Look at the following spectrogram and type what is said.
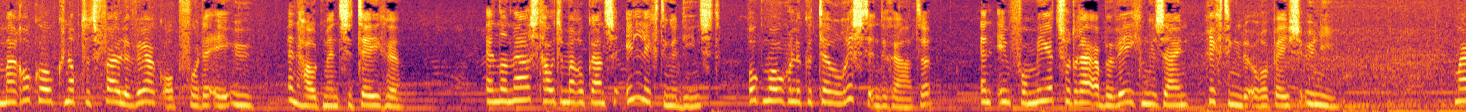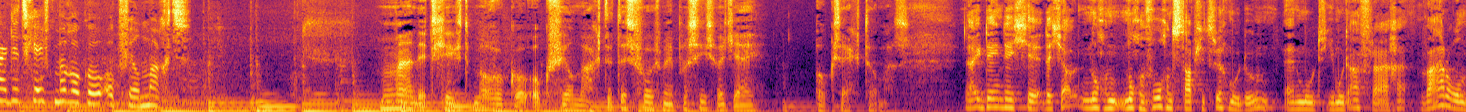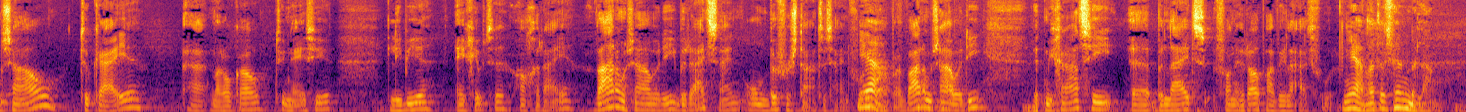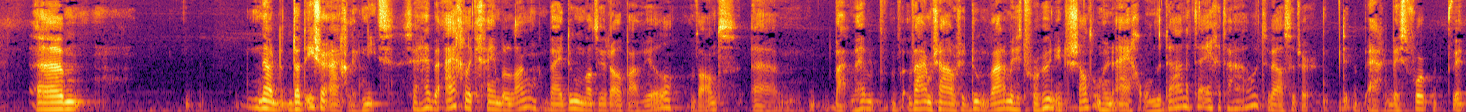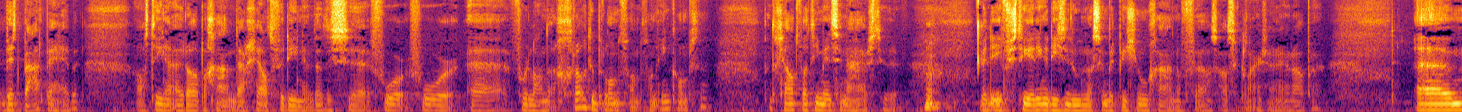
Marokko knapt het vuile werk op voor de EU en houdt mensen tegen. En daarnaast houdt de Marokkaanse inlichtingendienst ook mogelijke terroristen in de gaten en informeert zodra er bewegingen zijn richting de Europese Unie. Maar dit geeft Marokko ook veel macht. Maar dit geeft Marokko ook veel macht. Het is volgens mij precies wat jij ook zegt, Thomas. Nou, ik denk dat je, dat je nog, een, nog een volgend stapje terug moet doen. En moet, je moet afvragen, waarom zou Turkije, uh, Marokko, Tunesië, Libië, Egypte, Algerije... waarom zouden die bereid zijn om bufferstaat te zijn voor Ja. Europa? Waarom zouden die het migratiebeleid van Europa willen uitvoeren? Ja, wat is hun belang? Ehm, nou, dat is er eigenlijk niet. Ze hebben eigenlijk geen belang bij doen wat Europa wil. Want ehm, waar- waarom zouden ze het doen? Waarom is het voor hun interessant om hun eigen onderdanen tegen te houden? Terwijl ze er eigenlijk best, voor, best baat bij hebben. Als die naar Europa gaan, daar geld verdienen. Dat is eh, voor, voor, eh, voor landen een grote bron van, van inkomsten. Het geld wat die mensen naar huis sturen. En de investeringen die ze doen als ze met pensioen gaan of als, als ze klaar zijn in Europa. Ehm,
